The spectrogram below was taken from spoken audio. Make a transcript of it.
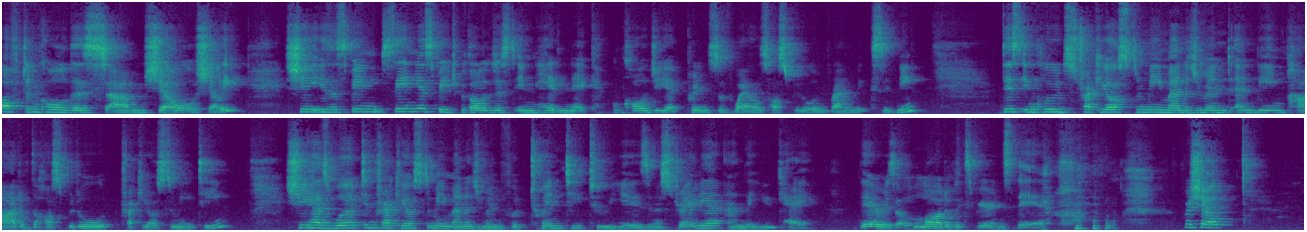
often called as um, Shell or Shelley. She is a spe- senior speech pathologist in head and neck oncology at Prince of Wales Hospital in Randwick, Sydney. This includes tracheostomy management and being part of the hospital tracheostomy team. She has worked in tracheostomy management for 22 years in Australia and the UK. There is a lot of experience there. Rachelle,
